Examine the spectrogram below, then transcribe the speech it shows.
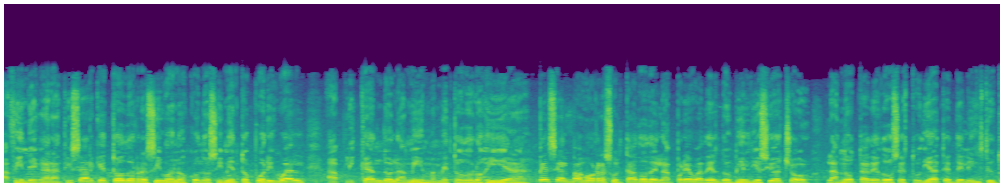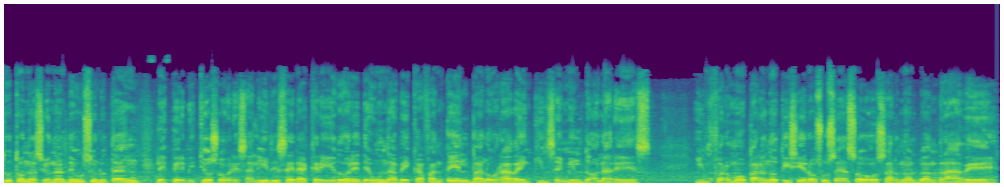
a fin de garantizar que todos reciban los conocimientos por igual, aplicando la misma metodología. Pese al bajo resultado de la prueba del 2018, la nota de dos estudiantes del Instituto Nacional de Usulután les permitió sobresalir y ser acreedores de una beca Fantel valorada en 15 mil dólares. Informó para Noticiero Sucesos Arnoldo Andrade.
